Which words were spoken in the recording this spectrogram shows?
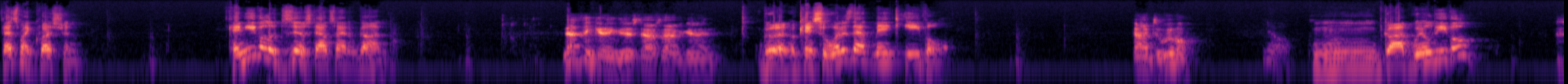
That's my question. Can evil exist outside of God? Nothing can exist outside of God. Good. Okay, so what does that make evil? God's will. No. Mm, God willed evil?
